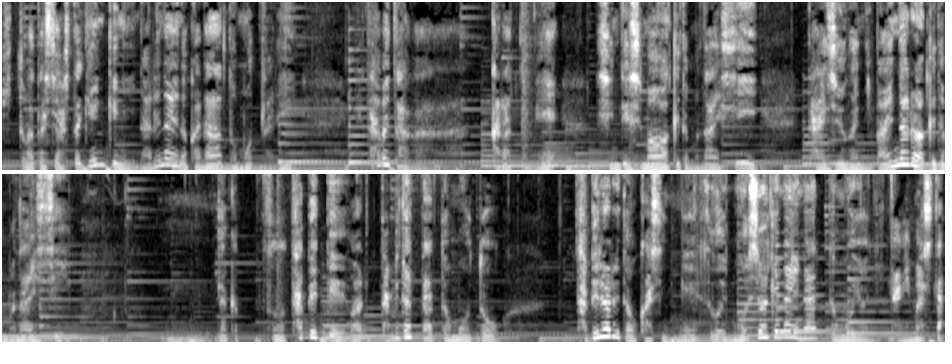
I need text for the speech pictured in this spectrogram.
きっと私明日元気になれないのかなと思ったり食べたからってね死んでしまうわけでもないし体重が2倍になるわけでもないしうんなんかその食べてはダメだったって思うと食べられたお菓子にねすごい申し訳ないなって思うようになりました。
